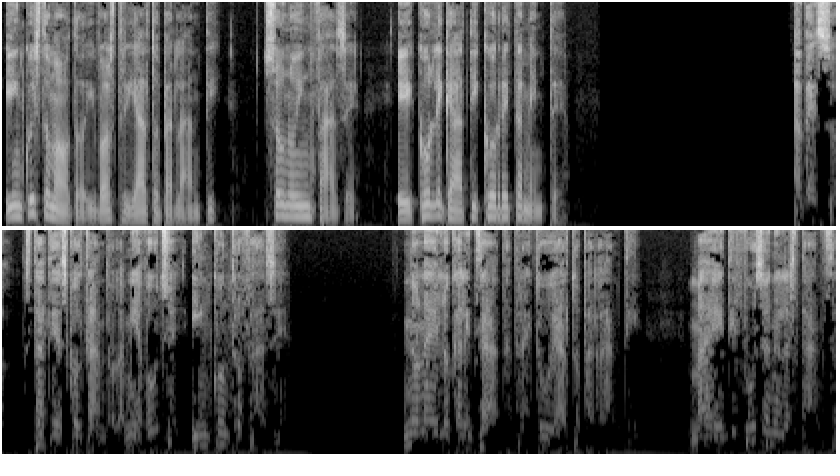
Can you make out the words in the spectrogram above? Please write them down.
In questo modo i vostri altoparlanti sono in fase e collegati correttamente. Adesso State ascoltando la mia voce in controfase. Non è localizzata tra i due altoparlanti, ma è diffusa nella stanza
